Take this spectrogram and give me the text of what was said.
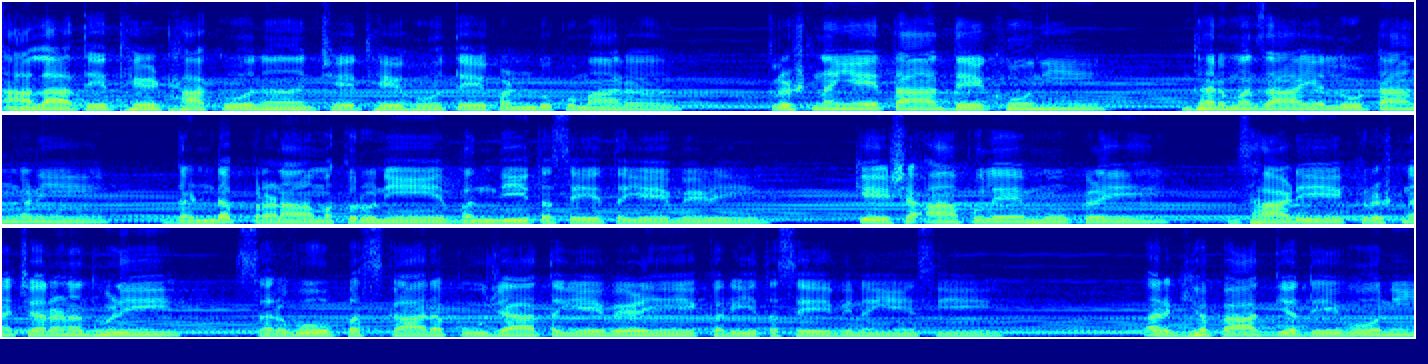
आला तेथे ठाकून जेथे होते पंडुकुमार. कृष्ण येता देखोनी धर्मजाय लोटांगणी दंड प्रणाम करुनी वंदितसे तये वेळी. केश आपुले मोकळी झाडी कृष्ण चरण धुळी सर्वोपस्कार पूजा तये वेळी करीतसे विनयेसी. अर्घ्यपाद्य देवोनी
